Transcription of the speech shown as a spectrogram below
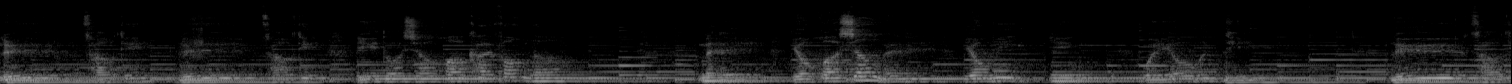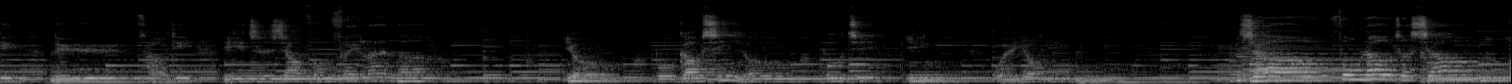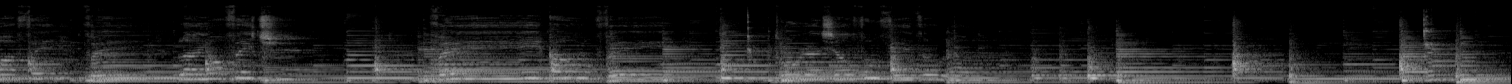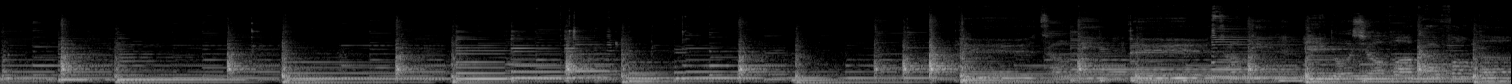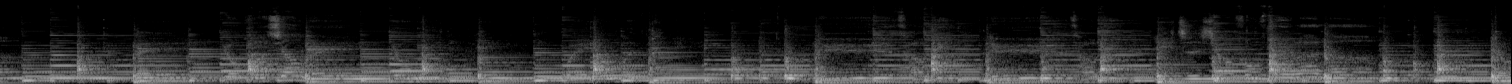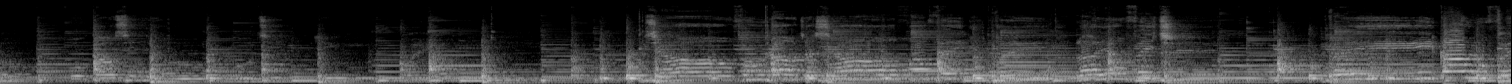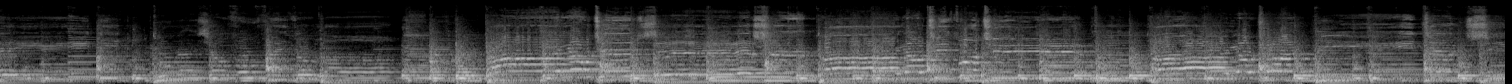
绿草地，绿草地，一朵小花开放了，没有花香，没有蜜因为有问题。绿草地，绿草地，一只小风飞来了，有不高兴，有不急，因为有秘密。小风绕着小花飞，飞来又飞去，开放了，没有花香，没有蜜，因为有问题。绿草地，绿草地，一只小风飞来了，有不高兴，一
